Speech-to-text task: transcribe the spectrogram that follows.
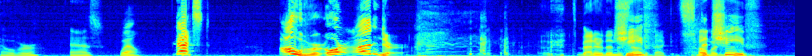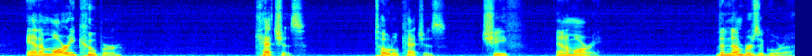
Over as well. Next. Over or under better than the Chief, sound effect. It's so the much Chief, and Amari Cooper catches, total catches, Chief and Amari. The number Zegura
